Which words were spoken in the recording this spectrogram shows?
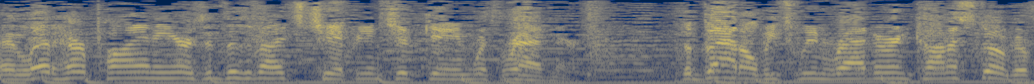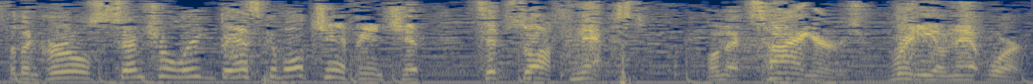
and led her Pioneers into tonight's championship game with Radnor. The battle between Radnor and Conestoga for the Girls Central League Basketball Championship tips off next on the Tigers Radio Network.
